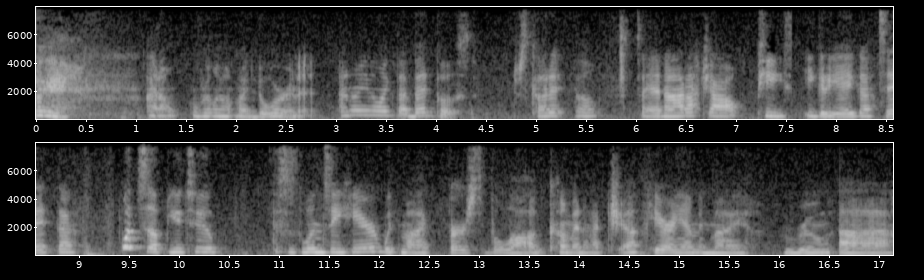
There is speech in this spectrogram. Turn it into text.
Okay, I don't really want my door in it. I don't even like that bedpost. Just cut it, yo. Sayonara, ciao, peace, y, zeta. What's up, YouTube? This is Lindsay here with my first vlog coming at ya. Here I am in my room. Uh,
